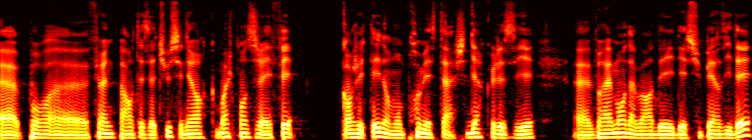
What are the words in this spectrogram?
Euh, pour euh, faire une parenthèse là-dessus, c'est une erreur que moi je pense que j'avais fait quand j'étais dans mon premier stage. C'est-à-dire que j'essayais euh, vraiment d'avoir des, des super idées,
